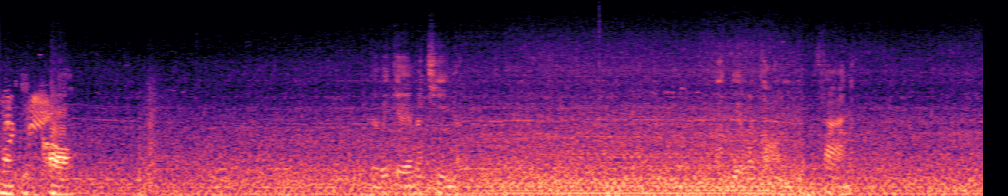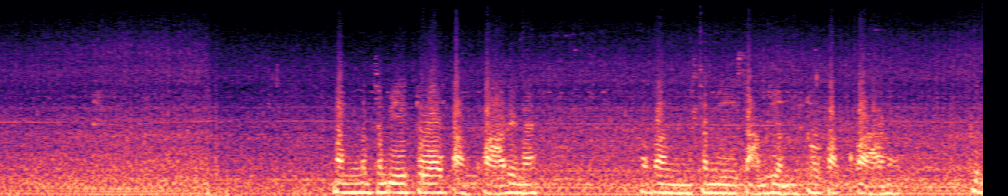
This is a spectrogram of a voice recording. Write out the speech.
แม่ติดคอ เดี๋ยวไปเจอแมชชีนอะตอนเดียวมาจอดซ่านะ มันมันจะมีตัวฝั่งขวาด้วยนะเพราะมันจะมีสามเหลี่ยมอีกตัวฝั่งขวาเนี่ยขึ้น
